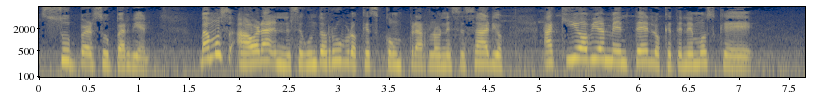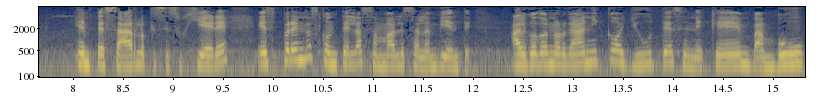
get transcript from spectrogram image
súper, súper bien. Vamos ahora en el segundo rubro, que es comprar lo necesario. Aquí obviamente lo que tenemos que empezar, lo que se sugiere, es prendas con telas amables al ambiente. Algodón orgánico, yute, cenequén, bambú,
